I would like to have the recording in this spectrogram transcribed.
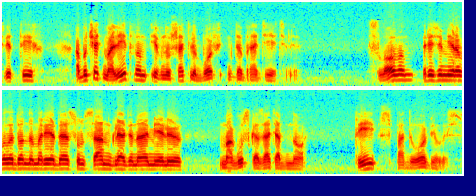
святых, обучать молитвам и внушать любовь к добродетели. Словом, резюмировала Донна Мария де Асунсан, глядя на Амелию, могу сказать одно — ты сподобилась.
